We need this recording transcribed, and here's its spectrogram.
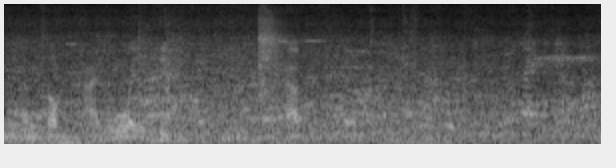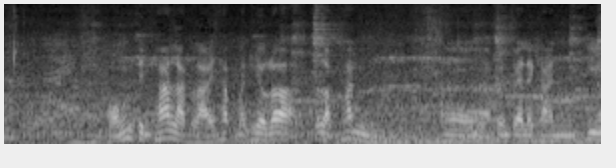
มีน้ำส้มขายด้วยนะครับ ของสินค้าหลากหลายครับ มาเที่ยวก็สำหรับท่านเเป็นแฟนรายการที่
